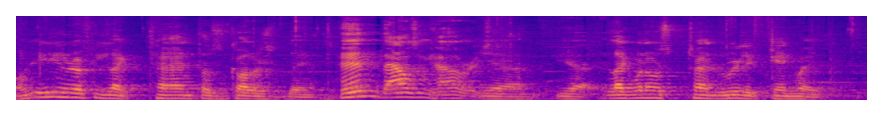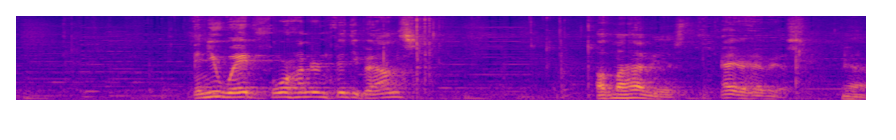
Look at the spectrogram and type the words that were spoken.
I'm eating roughly like 10,000 calories a day. Ten thousand calories. Yeah, yeah. Like when I was trying to really gain weight. And you weighed 450 pounds At my heaviest. at your heaviest. Yeah.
